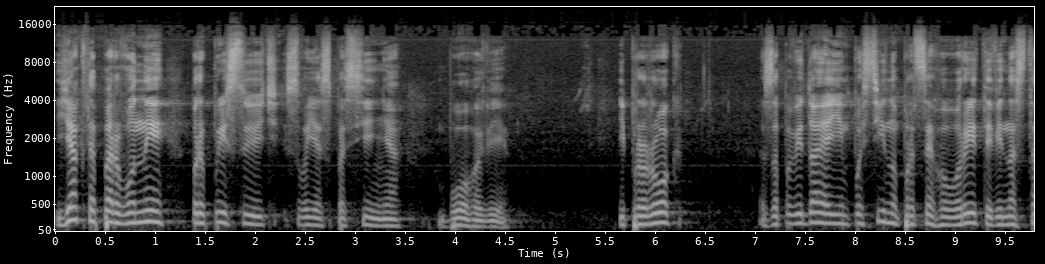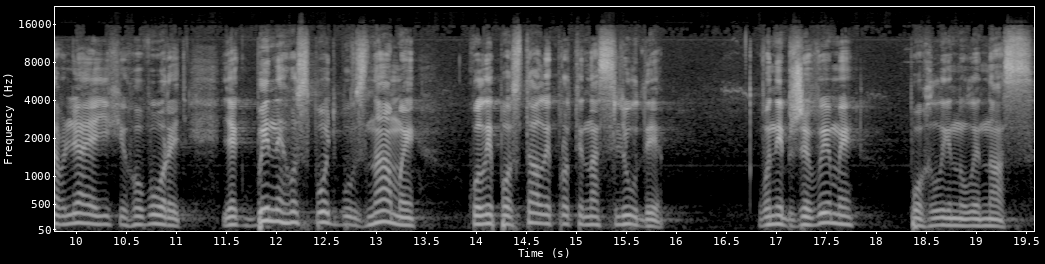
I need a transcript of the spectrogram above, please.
Як тепер вони приписують своє спасіння Богові? І пророк заповідає їм постійно про це говорити, він наставляє їх і говорить, якби не Господь був з нами, коли повстали проти нас люди, вони б живими поглинули нас.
